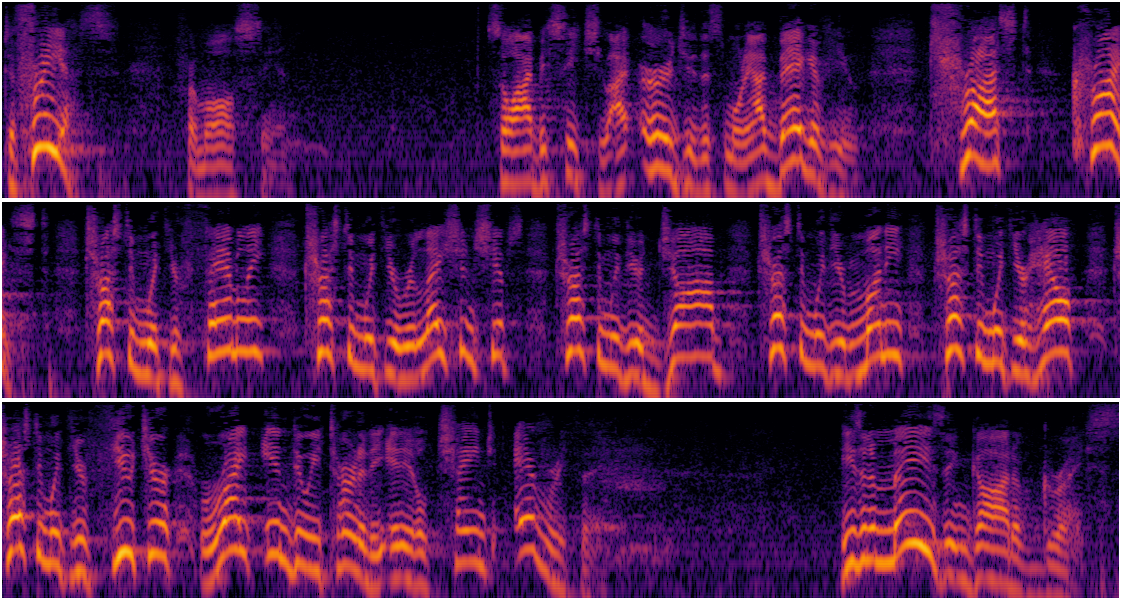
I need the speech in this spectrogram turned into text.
to free us from all sin. So I beseech you, I urge you this morning, I beg of you, trust Christ. Trust Him with your family. Trust Him with your relationships. Trust Him with your job. Trust Him with your money. Trust Him with your health. Trust Him with your future right into eternity and it'll change everything. He's an amazing God of grace.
